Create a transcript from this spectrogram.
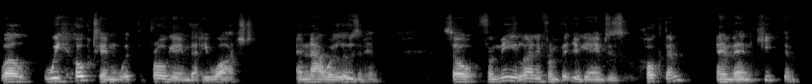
Well, we hooked him with the pro game that he watched, and now we're losing him. So for me, learning from video games is hook them and then keep them.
